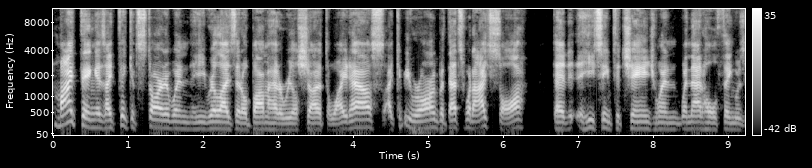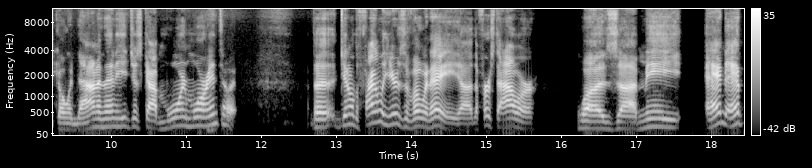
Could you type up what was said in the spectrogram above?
my thing is, I think it started when he realized that Obama had a real shot at the White House. I could be wrong, but that's what I saw. That he seemed to change when when that whole thing was going down, and then he just got more and more into it the you know the final years of O and A, uh, the first hour was uh, me and, and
